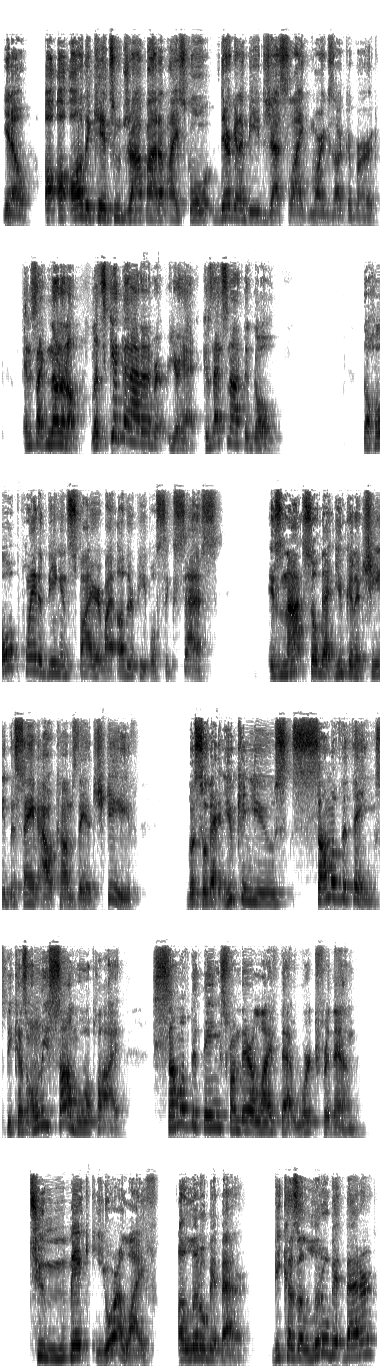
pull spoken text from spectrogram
You know, all, all the kids who drop out of high school, they're going to be just like Mark Zuckerberg. And it's like, no, no, no. Let's get that out of your head because that's not the goal. The whole point of being inspired by other people's success is not so that you can achieve the same outcomes they achieve, but so that you can use some of the things, because only some will apply, some of the things from their life that worked for them to make your life a little bit better. Because a little bit better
